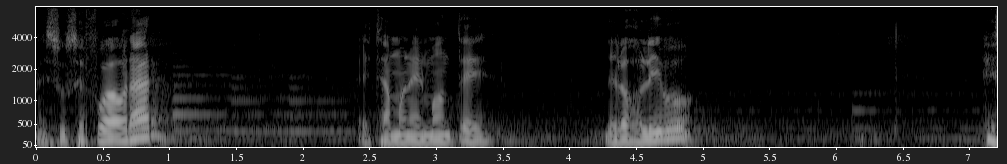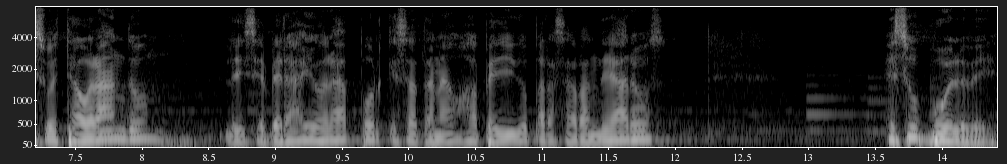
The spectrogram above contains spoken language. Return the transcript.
Jesús se fue a orar. Estamos en el monte de los olivos. Jesús está orando. Le dice, verás y orad porque Satanás os ha pedido para zarandearos. Jesús vuelve.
